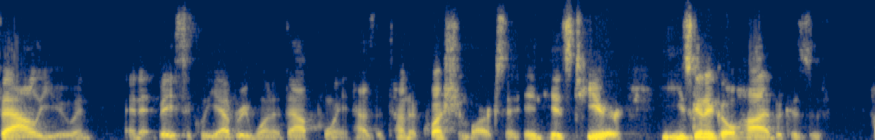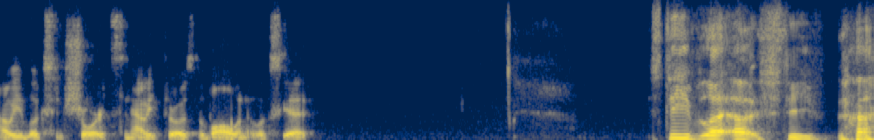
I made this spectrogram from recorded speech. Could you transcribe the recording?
value and and basically everyone at that point has a ton of question marks in, in his tier. He's going to go high because of how he looks in shorts and how he throws the ball when it looks good. Steve, uh, Steve,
